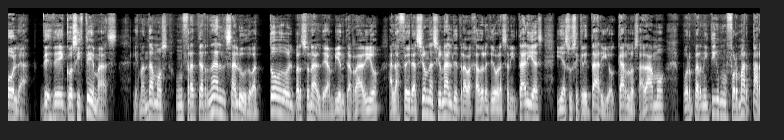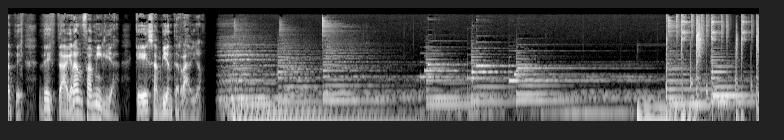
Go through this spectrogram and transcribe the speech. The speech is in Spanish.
Hola, desde Ecosistemas les mandamos un fraternal saludo a todo el personal de Ambiente Radio, a la Federación Nacional de Trabajadores de Obras Sanitarias y a su secretario, Carlos Adamo, por permitirnos formar parte de esta gran familia que es Ambiente Radio.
